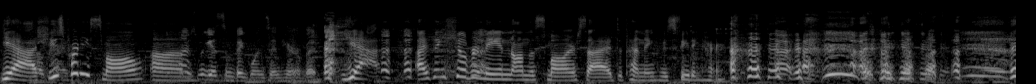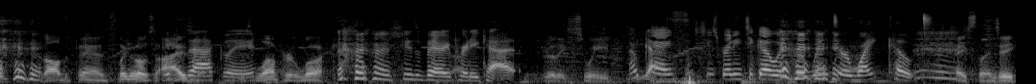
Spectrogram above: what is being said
yeah, she's pretty small. Um, Sometimes we get some big ones in here, but yeah, I think she'll remain on the smaller side depending who's feeding her. It all depends. Look at those eyes. I Exactly. just love her look. she's a very pretty cat. She's really sweet. okay. She's ready to go in her winter white coat. Thanks, Lindsay.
